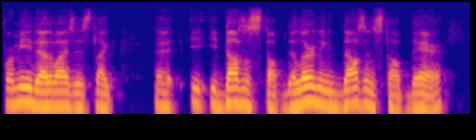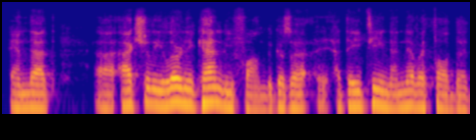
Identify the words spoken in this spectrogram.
for me, the advice is like, it, it doesn't stop. The learning doesn't stop there, and that uh, actually learning can be fun because uh, at 18 i never thought that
